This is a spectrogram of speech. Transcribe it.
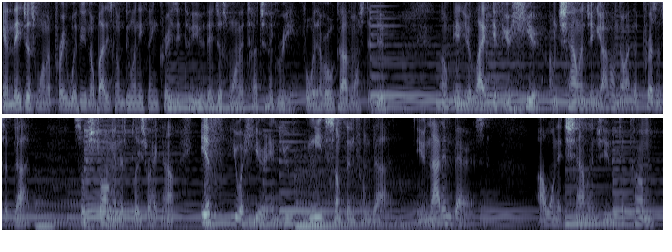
and they just want to pray with you. Nobody's going to do anything crazy to you. They just want to touch and agree for whatever God wants to do um, in your life. If you're here, I'm challenging you. I don't know, the presence of God so strong in this place right now. If you are here and you need something from God, you're not embarrassed, I want to challenge you to come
